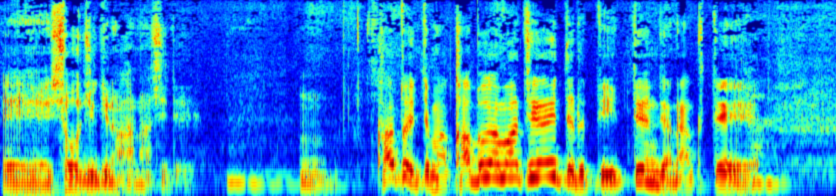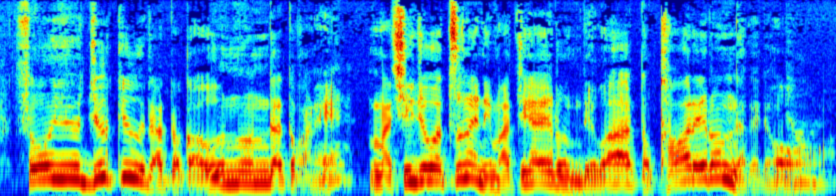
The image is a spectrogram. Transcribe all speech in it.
えー、正直な話で。うん、かといって、まあ、株が間違えてるって言ってるんじゃなくて、はいそういう需給だとか、うんぬんだとかね、まあ市場は常に間違えるんで、わーっと変われるんだけど、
